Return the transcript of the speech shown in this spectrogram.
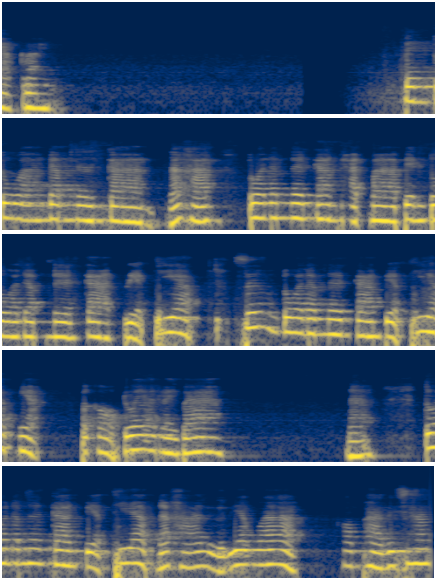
อย่างไร เป็นตัวดำเนินการนะคะ ตัวดำเนินการถัดมาเป็นตัวดำเนินการเปรียบเทียบ ซึ่งตัวดำเนินการเปรียบเทียบเนี่ยประกอบด้วยอะไรบ้างนะตัวดำเนินการเปรียบเทียบนะคะ หรือเรียกว่า comparison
